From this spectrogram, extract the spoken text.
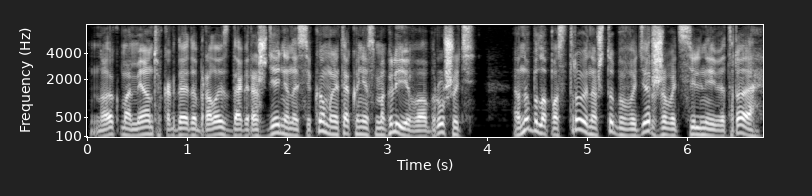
Но к моменту, когда я добралась до ограждения, насекомые так и не смогли его обрушить. Оно было построено, чтобы выдерживать сильные ветра,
